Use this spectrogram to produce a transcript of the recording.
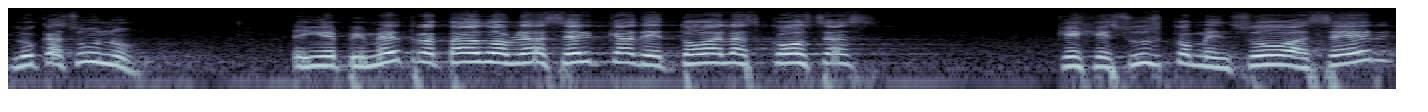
Lucas 1, en el primer tratado hablé acerca de todas las cosas que Jesús comenzó a hacer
